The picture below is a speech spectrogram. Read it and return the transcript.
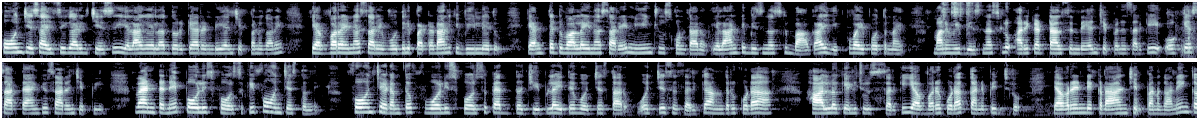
ఫోన్ చేసి ఐసీ గారికి చేసి ఇలాగ ఇలా దొరికారండి అని చెప్పాను కానీ ఎవరైనా సరే వదిలిపెట్టడానికి వీల్లేదు. ఎంతటి వాళ్ళైనా సరే నేను చూసుకుంటాను. ఇలాంటి బిజినెస్లు బాగా ఎక్కువైపోతున్నాయి. మనం ఈ బిజినెస్లు అరికట్టాల్సిందే అని చెప్పినసరికి okay sir thank you sir అని చెప్పి వెంటనే పోలీస్ ఫోర్స్కి ఫోన్ చేస్తుంది. ఫోన్ చేయడంతో పోలీస్ ఫోర్స్ పెద్ద జీపులో అయితే వచ్చేస్తారు. వచ్చేసేసరికి అందరూ కూడా హాల్లోకి వెళ్ళి చూసేసరికి ఎవ్వరు కూడా కనిపించరు. ఎవరండి ఇక్కడ? అని చెప్పాను కానీ ఇంకా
